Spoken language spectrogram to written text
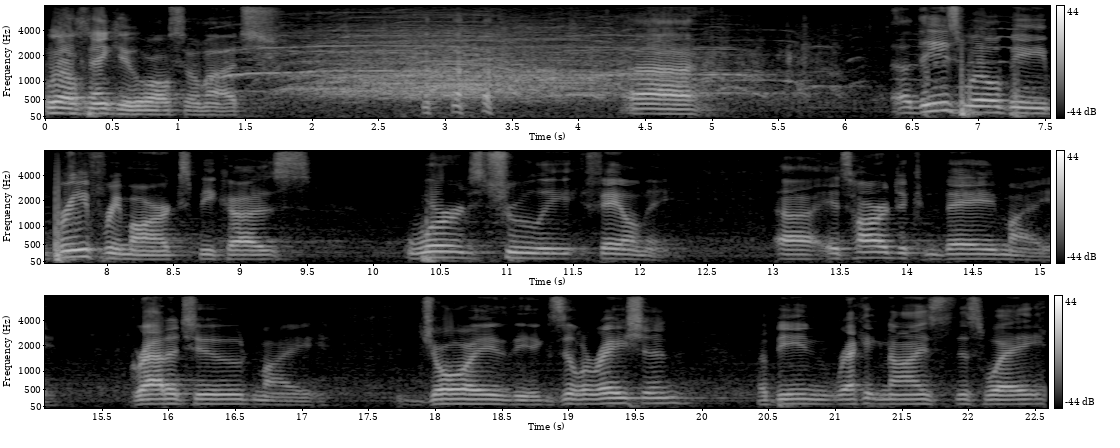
Well, thank you all so much. uh, uh, these will be brief remarks because words truly fail me. Uh, it's hard to convey my gratitude, my joy, the exhilaration of being recognized this way.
